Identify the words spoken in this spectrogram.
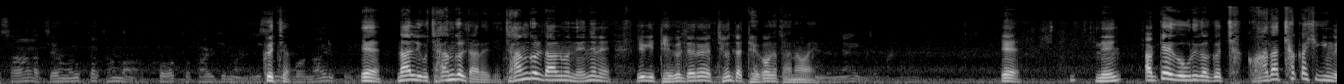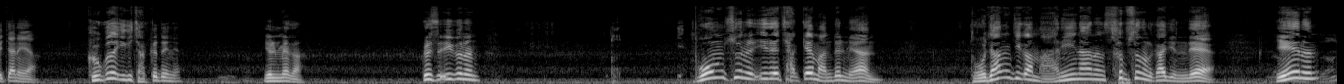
사가 정 없다 하면 그것도 달지만 거야. 예, 날리고 작은 걸 달아야 돼. 작은 걸 달면 내년에 여기 대걸대로 전부 다 대거가 다 나와요. 예. 내, 아까 그 우리가 그 착, 과다 착화시킨 거 있잖아요. 그거보다 이게 작거든요. 열매가. 그래서 이거는 봄순을 이래 작게 만들면 도장지가 많이 나는 습성을 가지는데 얘는.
